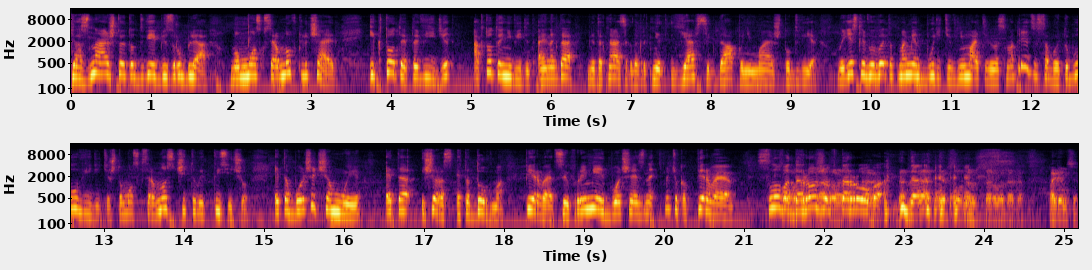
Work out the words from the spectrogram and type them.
Я знаю, что это две без рубля, но мозг все равно включает. И кто-то это видит, а кто-то не видит. А иногда мне так нравится, когда говорят, нет, я всегда понимаю, что две. Но если вы в этот момент будете внимательно смотреть за собой, то вы увидите, что мозг все равно считывает тысячу. Это больше, чем мы. Это, еще раз, это догма. Первая цифра имеет большее значение. Смотрите, как первое слово, слово дороже второго. Да, да, да. да. Слово дороже второго, да, да. Пойдемте.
